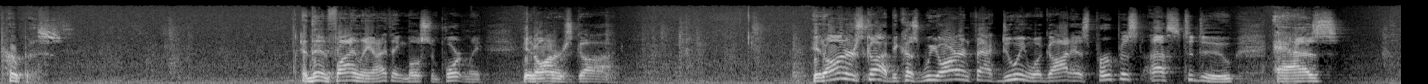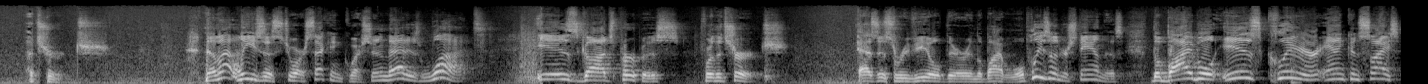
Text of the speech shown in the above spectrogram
purpose? And then finally, I think most importantly, it honors God. It honors God because we are, in fact, doing what God has purposed us to do as a church. Now, that leads us to our second question, and that is what is God's purpose for the church? as it's revealed there in the Bible. Well, please understand this. The Bible is clear and concise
